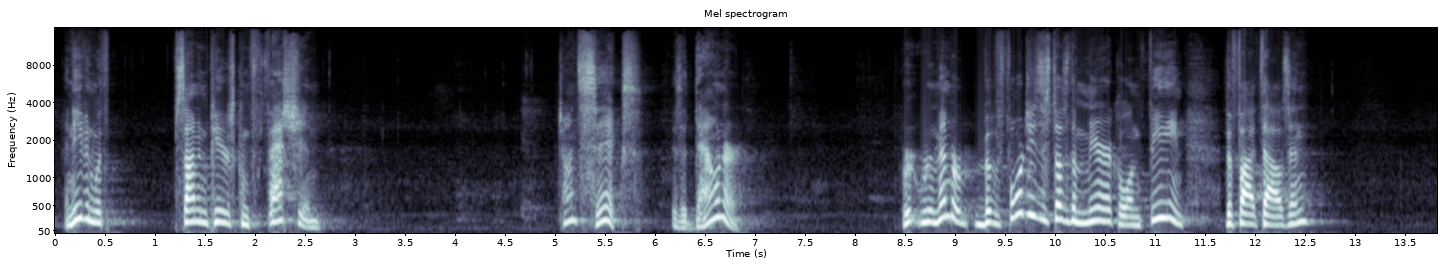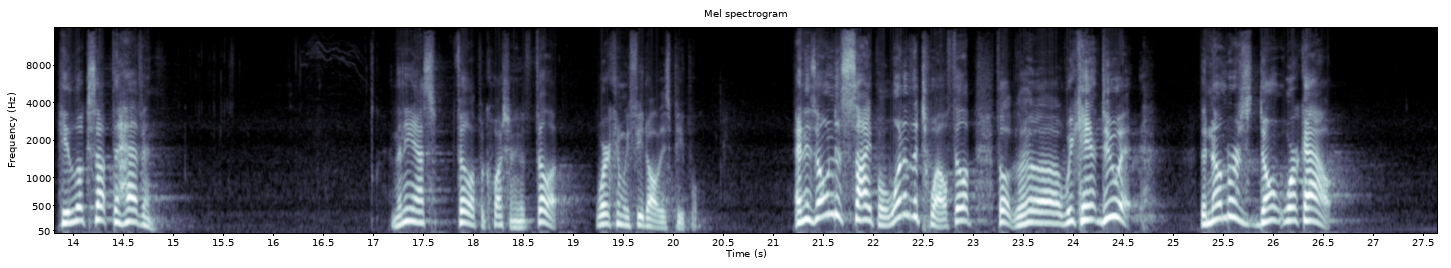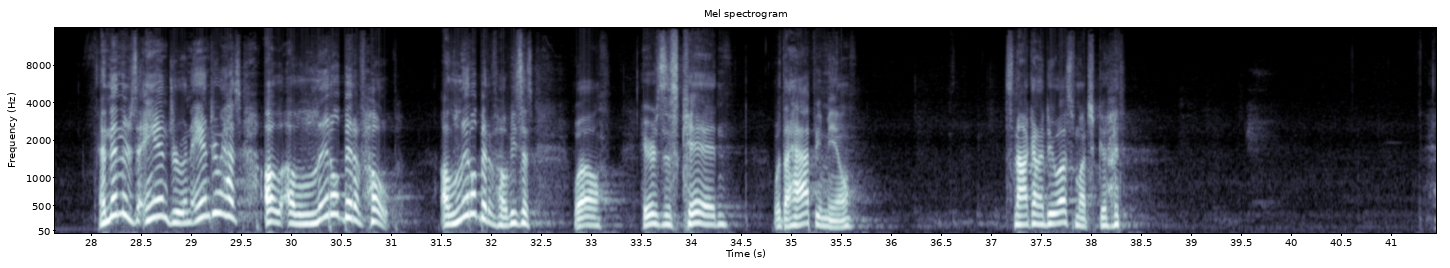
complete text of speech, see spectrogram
And even with Simon Peter's confession, John 6 is a downer. Remember, before Jesus does the miracle and feeding the 5,000, he looks up to heaven. And then he asks Philip a question. Philip, where can we feed all these people? And his own disciple, one of the 12, Philip, Philip, uh, we can't do it. The numbers don't work out. And then there's Andrew, and Andrew has a, a little bit of hope. A little bit of hope. He says, Well, here's this kid with a happy meal. It's not going to do us much good.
